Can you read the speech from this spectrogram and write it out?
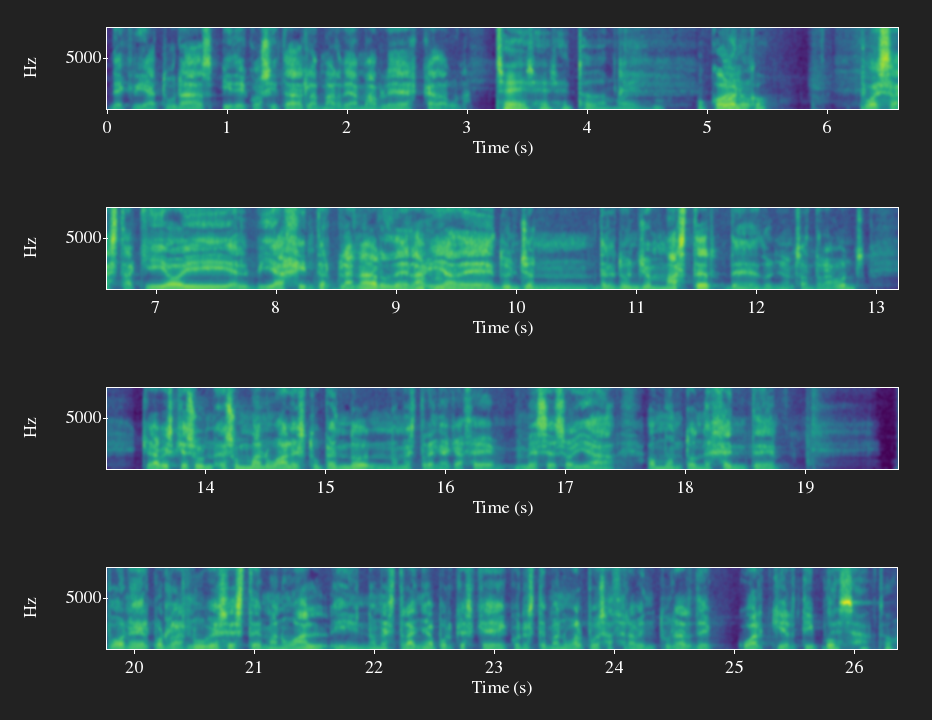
de criaturas y de cositas la más de amables cada una. Sí, sí, sí, todo muy bucólico. pues hasta aquí hoy el viaje interplanar de la guía de Dungeon, del Dungeon Master de Dungeons and Dragons. Que ya veis que es un, es un manual estupendo. No me extraña que hace meses oía a un montón de gente poner por las nubes este manual y no me extraña porque es que con este manual puedes hacer aventuras de cualquier tipo. Exacto.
